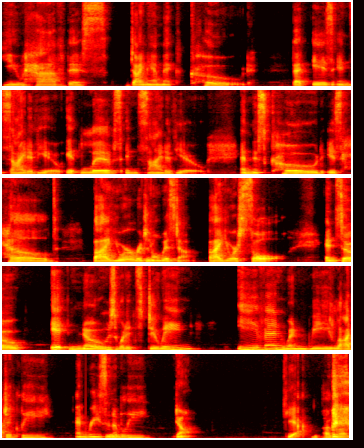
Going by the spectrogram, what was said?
you have this dynamic code that is inside of you. It lives inside of you. And this code is held by your original wisdom, by your soul. And so it knows what it's doing, even when we logically and reasonably don't. Yeah. I love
